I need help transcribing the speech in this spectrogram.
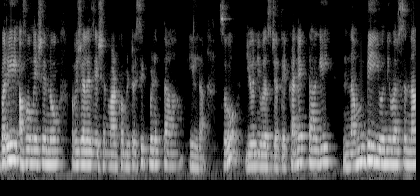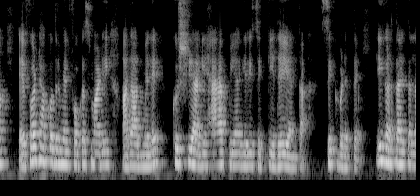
ಬರೀ ಅಫರ್ಮೇಷನ್ನು ವಿಜುವಲೈಸೇಷನ್ ಮಾಡ್ಕೊಂಡ್ಬಿಟ್ರೆ ಸಿಕ್ಬಿಡುತ್ತಾ? ಇಲ್ಲ. ಸೊ ಯೂನಿವರ್ಸ್ ಜೊತೆ ಕನೆಕ್ಟ್ ಆಗಿ, ನಂಬಿ ಯೂನಿವರ್ಸನ್ನು ಎಫರ್ಟ್ ಹಾಕೋದ್ರ ಮೇಲೆ ಫೋಕಸ್ ಮಾಡಿ, ಅದಾದಮೇಲೆ ಖುಷಿಯಾಗಿ, ಹ್ಯಾಪಿಯಾಗಿರಿ, ಸಿಕ್ಕಿದೆ ಅಂತ ಸಿಕ್ಬಿಡುತ್ತೆ. ಈಗ ಅರ್ಥ ಆಯ್ತಲ್ಲ?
